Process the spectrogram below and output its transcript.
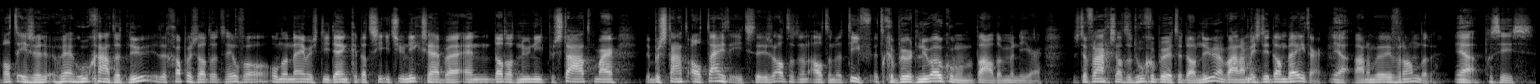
wat is er, hoe gaat het nu? De grap is dat het heel veel ondernemers die denken dat ze iets unieks hebben en dat het nu niet bestaat. Maar er bestaat altijd iets. Er is altijd een alternatief. Het gebeurt nu ook op een bepaalde manier. Dus de vraag is altijd, hoe gebeurt het dan nu en waarom is dit dan beter? Ja. Waarom wil je veranderen? Ja, precies.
